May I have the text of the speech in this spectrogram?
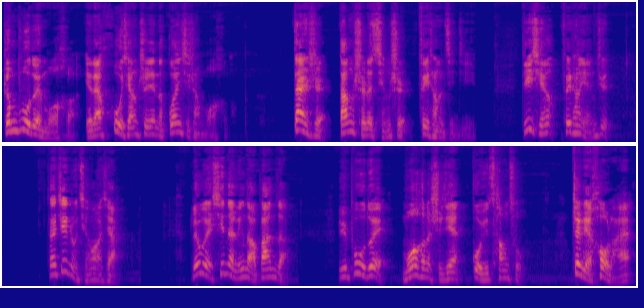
跟部队磨合，也在互相之间的关系上磨合。但是当时的情势非常的紧急，敌情非常严峻，在这种情况下，留给新的领导班子与部队磨合的时间过于仓促，这给后来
